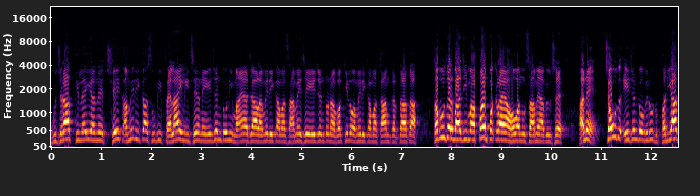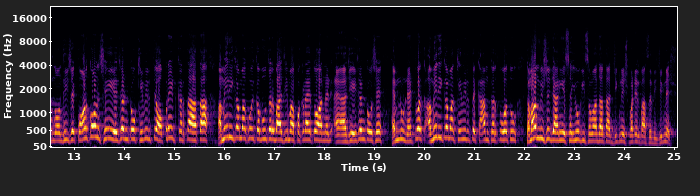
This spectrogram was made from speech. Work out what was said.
ગુજરાતથી લઈ અને છેક અમેરિકા સુધી ફેલાયેલી છે અને એજન્ટોની માયાજાળ અમેરિકામાં સામે છે. એજન્ટોના વકીલો અમેરિકામાં કામ કરતા હતા. કબૂતરબાજીમાં પણ પકડાયા હોવાનું સામે આવ્યું છે. અને ચૌદ એજન્ટો વિરુદ્ધ ફરિયાદ નોંધી છે. કોણ કોણ છે એ એજન્ટો કેવી રીતે ઓપરેટ કરતા હતા? અમેરિકામાં કોઈ કબૂતરબાજીમાં પકડાય તો આ જે એજન્ટો છે, એમનું નેટવર્ક અમેરિકામાં કેવી રીતે કામ કરતું હતું? તમામ વિશે જાણીએ સહયોગી સંવાદદાતા જિગ્નેશ પટેલ પાસેથી. જિગ્નેશ.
